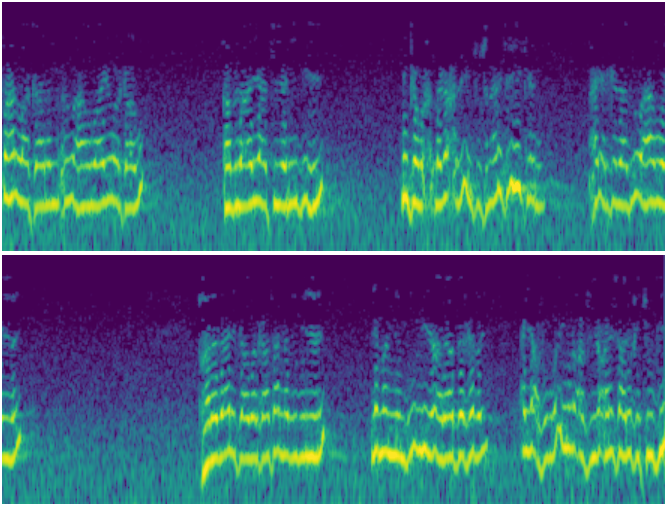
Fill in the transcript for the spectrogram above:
fahallaa kaana muxuu ahaan waaye warkaagu qabla an yaatiyanii bihi. Ninka wax laga xaday intuusan arinta ii keenin maxay ergadaadu u ahaan weyday? Qaala daalika hadalkaasaa nabigu yihi liman nin buu ii araada rabay an yacfuwa inuu cafiyo can saariqi tuugi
